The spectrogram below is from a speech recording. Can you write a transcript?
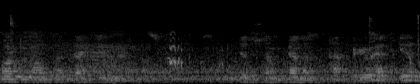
what are we gonna put back in there? Just some kind of, I figure we have to get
